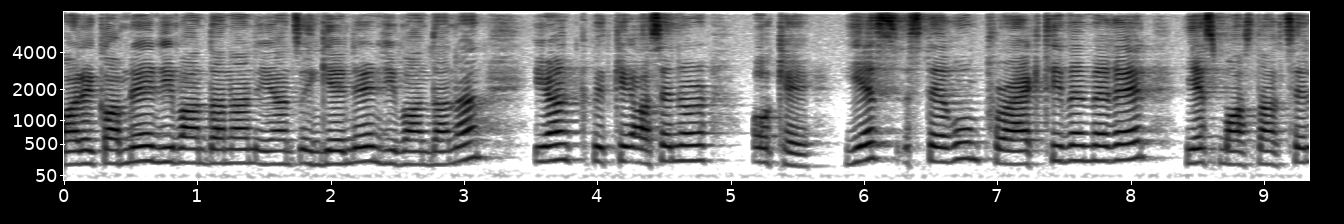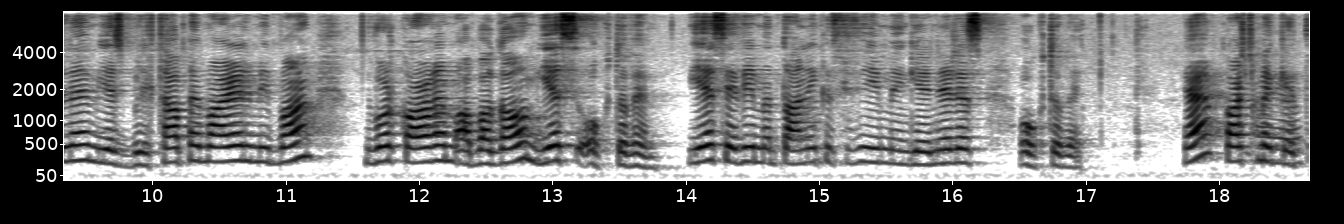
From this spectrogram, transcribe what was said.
բարեկամներն հիվանդանան, իրանց ընկերներն հիվանդանան, իրանք պետք է ասեն որ okay, ես ստեղում proactive եմ եղել, ես մասնակցել եմ, ես build up եմ արել մի բան, որ կարող եմ ապագայում ես օգտվեմ։ Ես եւ իմ ընտանիքս, իմ ընկերներս օգտվեն։ Հա, կարծում եք այդ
